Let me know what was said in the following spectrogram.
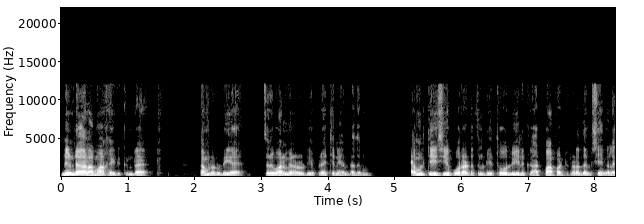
நீண்ட காலமாக இருக்கின்ற தமிழருடைய சிறுபான்மையினருடைய பிரச்சனை என்றதும் தமிழ் தேசிய போராட்டத்தினுடைய தோல்விகளுக்கு அற்பாப்பட்டு நடந்த விஷயங்களை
